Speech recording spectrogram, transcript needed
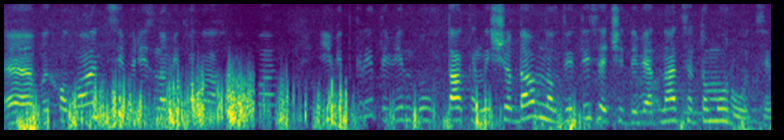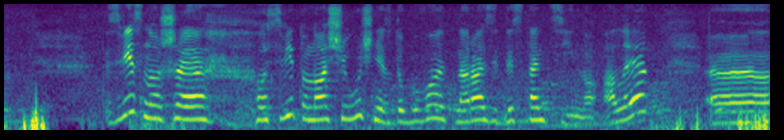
е, вихованців, різновікова група. І відкритий він був так нещодавно, в 2019 році. Звісно ж, освіту наші учні здобувають наразі дистанційно, але е,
